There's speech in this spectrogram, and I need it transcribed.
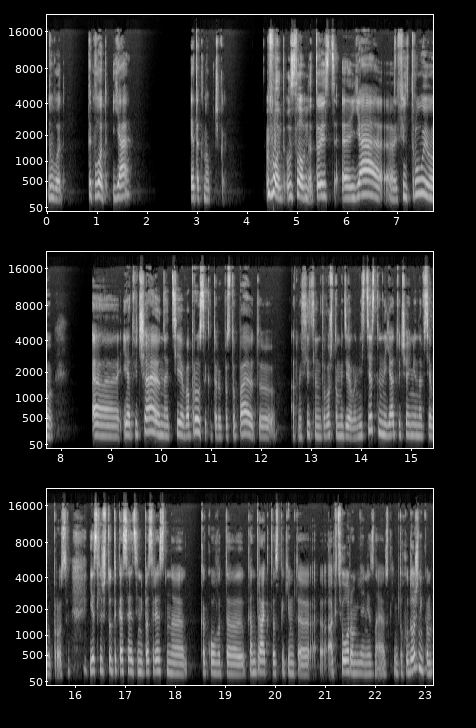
Ну вот. Так вот, я — эта кнопочка. Вот, условно. То есть э, я э, фильтрую и отвечаю на те вопросы, которые поступают относительно того, что мы делаем. Естественно, я отвечаю не на все вопросы. Если что-то касается непосредственно какого-то контракта с каким-то э, актером, я не знаю, с каким-то художником,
